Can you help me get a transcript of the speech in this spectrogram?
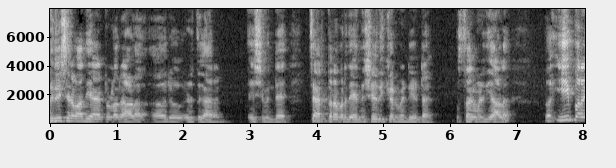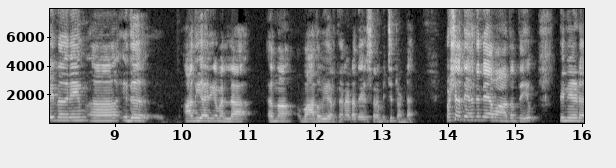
നിരീശ്വരവാദിയായിട്ടുള്ള ഒരാൾ ഒരു എഴുത്തുകാരൻ യേശുവിന്റെ ചരിത്രപ്രതയെ നിഷേധിക്കാൻ വേണ്ടിയിട്ട് പുസ്തകം എഴുതിയ ആൾ. ഈ പറയുന്നതിനെയും ഇത് ആധികാരികമല്ല എന്ന വാദം ഉയർത്താനായിട്ട് അദ്ദേഹം ശ്രമിച്ചിട്ടുണ്ട്. പക്ഷെ അദ്ദേഹത്തിന്റെ ആ വാദത്തെയും പിന്നീട്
